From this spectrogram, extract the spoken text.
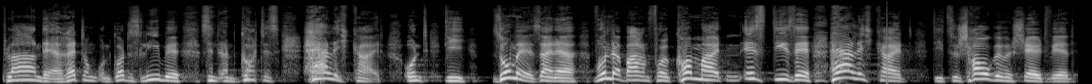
Plan der Errettung und Gottes Liebe sind an Gottes Herrlichkeit. Und die Summe seiner wunderbaren Vollkommenheiten ist diese Herrlichkeit, die zur Schau gestellt wird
